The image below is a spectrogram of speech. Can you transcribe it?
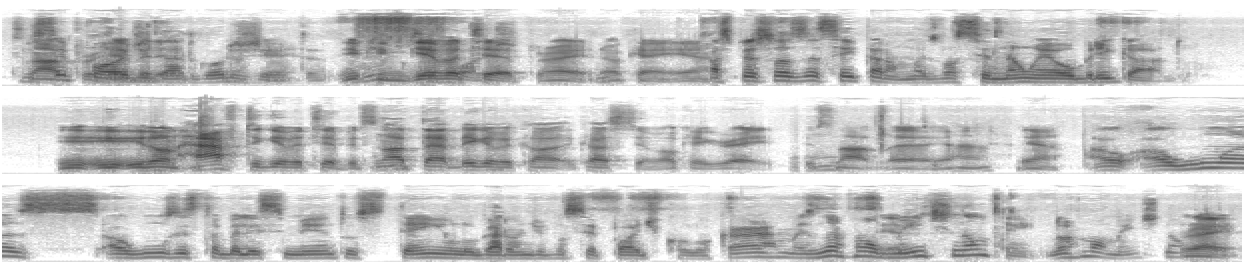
It's você pode dar gorjeta. Okay. You can give a tip, right? Okay, yeah. As pessoas aceitarão, mas você não é obrigado. You, you don't have to give a tip. It's not that big of a custom. Okay, great. It's uhum. not. Uh, uh-huh. Yeah. Algumas, alguns estabelecimentos têm um lugar onde você pode colocar, mas normalmente yes. não tem. Normalmente não right.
